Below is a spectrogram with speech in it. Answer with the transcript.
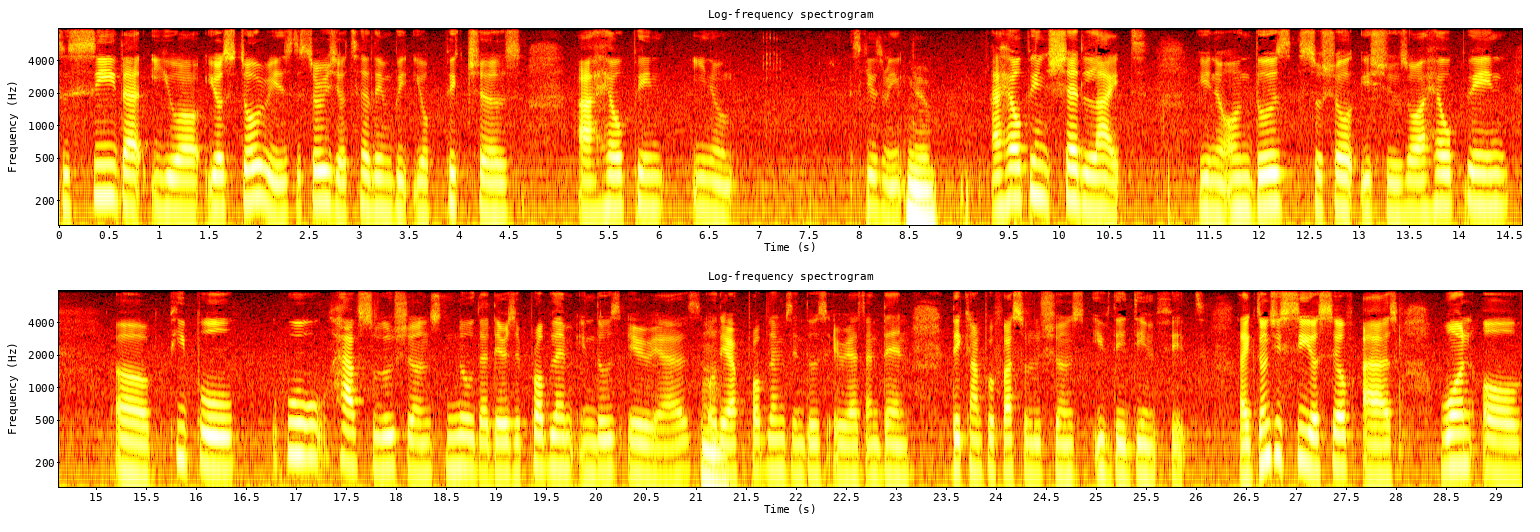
to see that your your stories, the stories you're telling with your pictures, are helping? You know. Excuse me. yeah are helping shed light, you know, on those social issues or helping uh, people who have solutions know that there's a problem in those areas or Mm. there are problems in those areas and then they can provide solutions if they deem fit. Like don't you see yourself as one of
